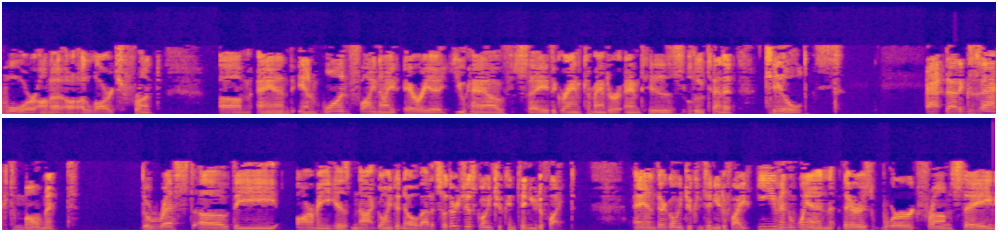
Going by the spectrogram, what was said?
war on a, a large front, um, and in one finite area you have, say, the Grand Commander and his lieutenant killed, at that exact moment, the rest of the army is not going to know about it. So they're just going to continue to fight and they're going to continue to fight even when there is word from, say,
